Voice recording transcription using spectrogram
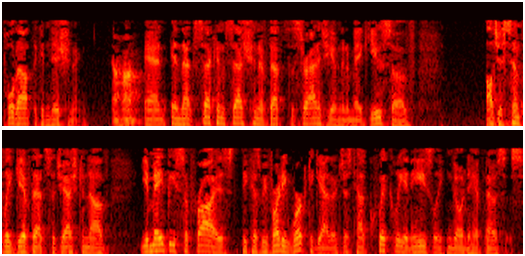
pulled out the conditioning. Uh huh. And in that second session, if that's the strategy I'm going to make use of, I'll just simply give that suggestion of, you may be surprised because we've already worked together just how quickly and easily you can go into hypnosis.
